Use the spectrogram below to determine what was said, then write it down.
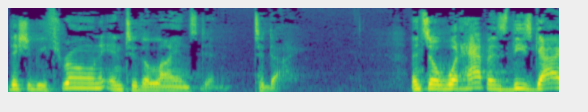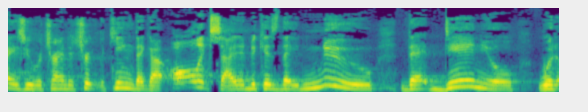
they should be thrown into the lion's den to die and so what happens, these guys who were trying to trick the king, they got all excited because they knew that Daniel would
